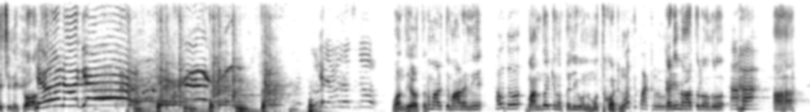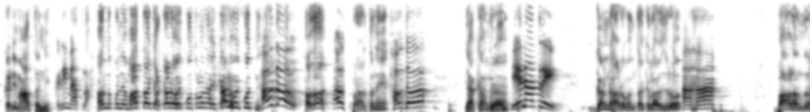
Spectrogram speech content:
ಹಾಗೆ ಒಂದ್ ಹೇಳ್ತಾರೆ ಮಾಡ್ತಿ ಮಾಡನಿ ಹೌದು. ಬಂದಕಿನ ತಲಿಗೆ ಒಂದು ಮುತ್ತು ಕೊಟ್ಲು. ಮುತ್ತು ಕೊಟ್ಲು. ಕಡಿಮೆ ಆತಲು ಅಂದ್ಲು. ಆಹಾ. ಆಹಾ ಕಡಿಮೆ ಆತನಿ ಕಡಿಮೆ ಆತ್ಲ. ಅಂದ್ಕೊಳ್ಳೆ ಮಾತಾಕಿ ಆ ಕಡೆ ಹೋಗಿ ಕೂತಳು ನಾ ಈ ಕಡೆ ಹೋಗಿ ಕೂತ್ನಿ. ಹೌದು. ಹೌದಾ. ಪ್ರಾರ್ಥನೆ. ಹೌದು. ಯಾಕಂದ್ರ ಏನಾತ್ರಿ? ಗಂಡ ಹಾಡುವಂತ ಕಲಾವಿದರು. ಆಹಾ. ಭಾಳ ಬಾಳಂದ್ರ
